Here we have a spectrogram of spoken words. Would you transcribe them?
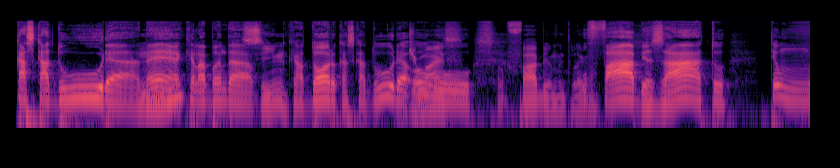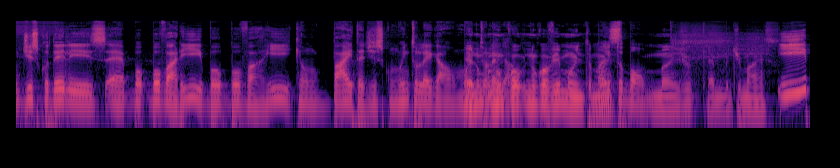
Cascadura, né? Uhum. Aquela banda Sim. que eu adoro, Cascadura. o- Demais. o, O Fábio, muito o legal. Fábio, exato. Tem um disco deles, é, Bo- Bovary, Bo- Bovary, que é um baita disco muito legal, eu muito nu- legal. nunca, nunca ouvi muito, mas Muito bom. manjo que é demais. E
